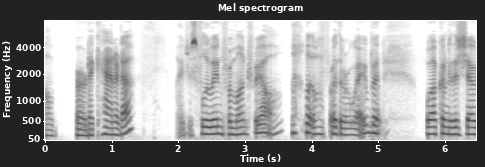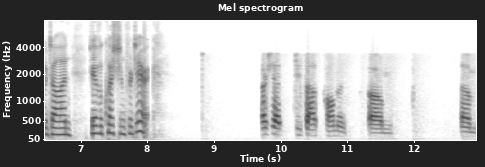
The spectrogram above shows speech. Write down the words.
Alberta, Canada. I just flew in from Montreal, a little further away, but. Welcome to the show, Don. Do you have a question for Derek? Actually, I had two fast comments. Um, um,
